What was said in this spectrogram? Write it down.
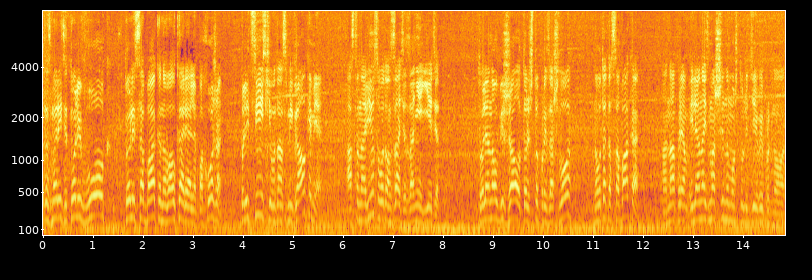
Это, смотрите, то ли волк, то ли собака на волка реально похожа. Полицейский вот там с мигалками остановился, вот он сзади за ней едет. То ли она убежала, то ли что произошло. Но вот эта собака, она прям... Или она из машины, может, у людей выпрыгнула.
